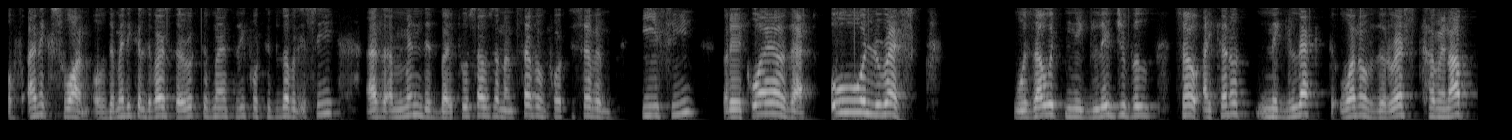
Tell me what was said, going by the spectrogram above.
of Annex 1 of the Medical Device Directive 9342 EC, as amended by 2007-47 EC, require that all risk without negligible, so I cannot neglect one of the risks coming up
